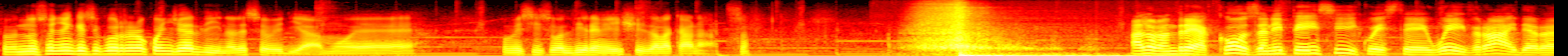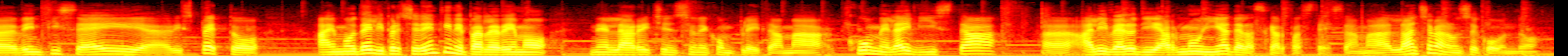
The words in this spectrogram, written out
Non so neanche se correrò qua in giardino, adesso vediamo, è, come si suol dire mi è scesa la canazza. Allora Andrea, cosa ne pensi di queste Wave Rider 26 eh, rispetto ai modelli precedenti? Ne parleremo nella recensione completa, ma come l'hai vista eh, a livello di armonia della scarpa stessa? Ma lanciamela un secondo.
